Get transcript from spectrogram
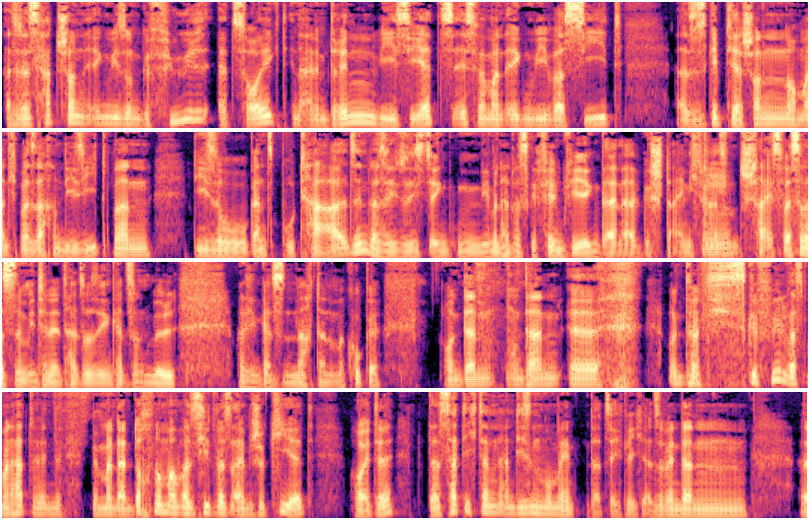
also das hat schon irgendwie so ein Gefühl erzeugt in einem drin, wie es jetzt ist, wenn man irgendwie was sieht. Also es gibt ja schon noch manchmal Sachen, die sieht man, die so ganz brutal sind. Also du siehst irgendein, jemand hat was gefilmt, wie irgendeiner gesteinigt oder Mhm. so ein Scheiß. Weißt du, was du im Internet halt so sehen kannst, so ein Müll, was ich die ganze Nacht dann immer gucke. Und dann, und dann, äh, und dann dieses Gefühl, was man hat, wenn, wenn man dann doch nochmal was sieht, was einem schockiert heute, das hatte ich dann an diesen Momenten tatsächlich. Also wenn dann, äh,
